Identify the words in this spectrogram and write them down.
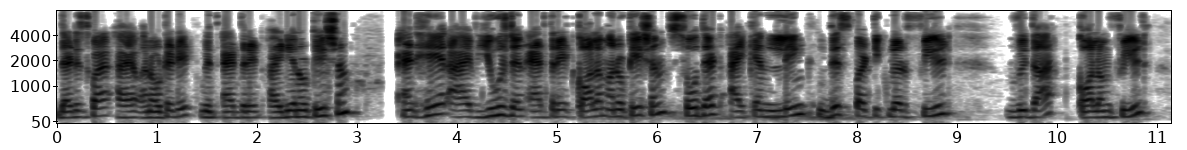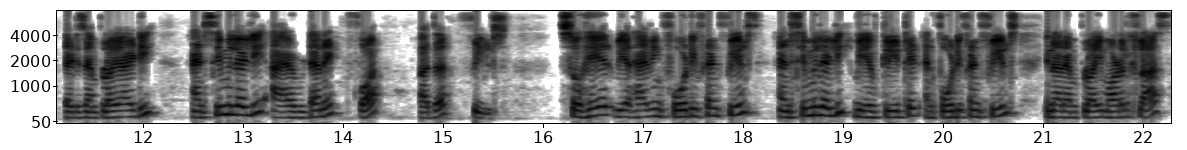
That is why I have annotated it with at the rate ID annotation. And here I have used an at the rate column annotation so that I can link this particular field with our column field that is employee ID. And similarly, I have done it for other fields so here we are having four different fields and similarly we have created and four different fields in our employee model class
